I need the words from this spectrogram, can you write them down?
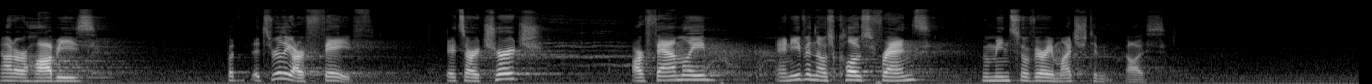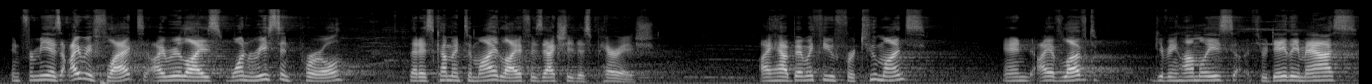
not our hobbies, but it's really our faith. It's our church, our family, and even those close friends who mean so very much to us. And for me, as I reflect, I realize one recent pearl that has come into my life is actually this parish. I have been with you for two months, and I have loved giving homilies through daily Mass,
